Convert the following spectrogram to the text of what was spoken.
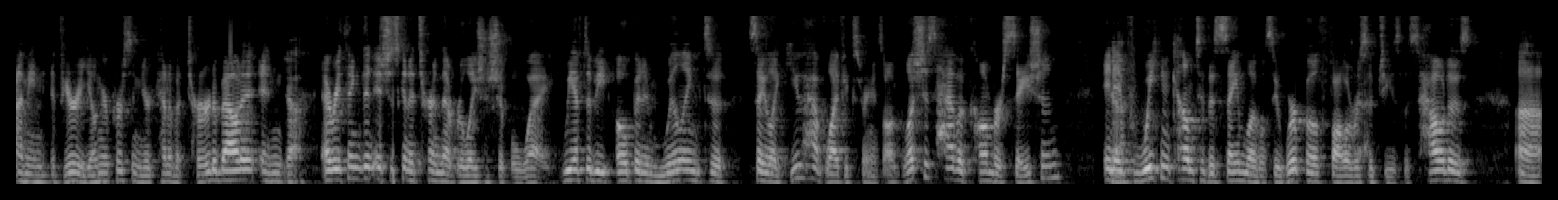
i mean if you're a younger person you're kind of a turd about it and Yeah. everything then it's just going to turn that relationship away we have to be open and willing to say like you have life experience on let's just have a conversation and Yeah. if we can come to the same level see we're both followers of jesus how does uh,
